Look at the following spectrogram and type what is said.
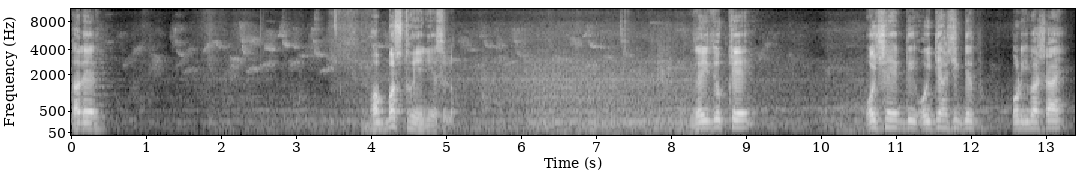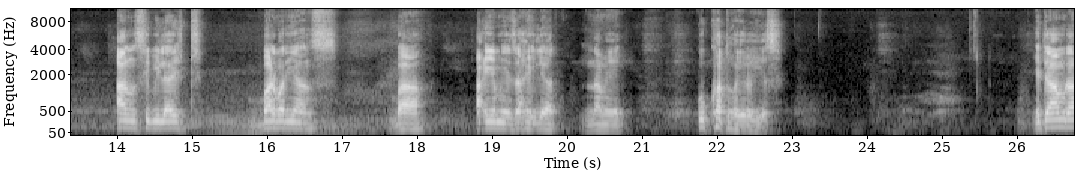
তাদের অভ্যস্ত হয়ে গিয়েছিল। যেই যুগকে ঐতিহাসিকদের ঐতিহাসিকদের পরিভাষায় আনসিভিলাইজড বারবারিয়ান্স বা আইএমএ জাহিলিয়াত নামে কুখ্যাত হয়ে রহিয়েছে। এটা আমরা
